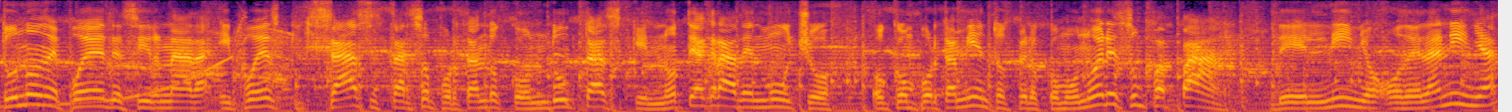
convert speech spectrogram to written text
Tú no me puedes decir nada y puedes quizás estar soportando conductas que no te agraden mucho o comportamientos, pero como no eres un papá del niño o de la niña,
